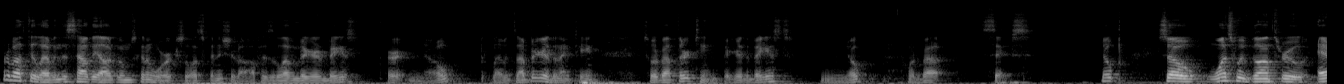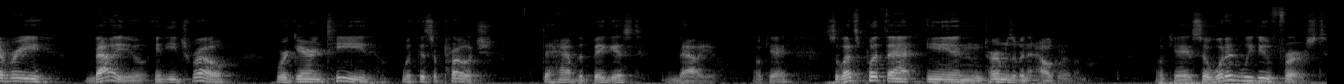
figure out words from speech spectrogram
what about the 11? This is how the algorithm is going to work, so let's finish it off. Is 11 bigger than biggest? Or no, 11's not bigger than 19. So what about 13? Bigger than biggest? Nope. What about 6? Nope. So once we've gone through every value in each row, we're guaranteed with this approach to have the biggest value. Okay, so let's put that in terms of an algorithm. Okay, so what did we do first?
